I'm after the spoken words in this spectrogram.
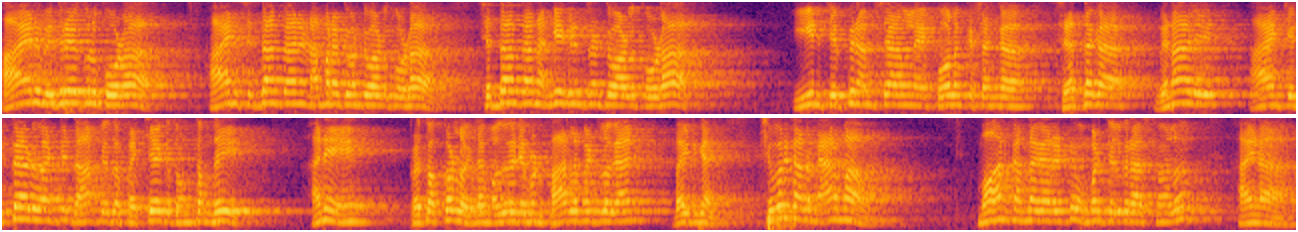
ఆయన వ్యతిరేకులు కూడా ఆయన సిద్ధాంతాన్ని నమ్మనటువంటి వాళ్ళు కూడా సిద్ధాంతాన్ని అంగీకరించినటువంటి వాళ్ళు కూడా ఈయన చెప్పిన అంశాలని కూలంకషంగా శ్రద్ధగా వినాలి. ఆయన చెప్పాడు అంటే దాంట్లో ఏదో ప్రత్యేకత ఉంటుంది అని ప్రతి ఒక్కళ్ళు ఇలా మధుగా చెప్పండి పార్లమెంట్లో కానీ బయట కానీ చివరికి వాళ్ళ మేనమావ మోహన్ కంద గారంటే అంటే ఉమ్మడి తెలుగు రాష్ట్రంలో ఆయన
